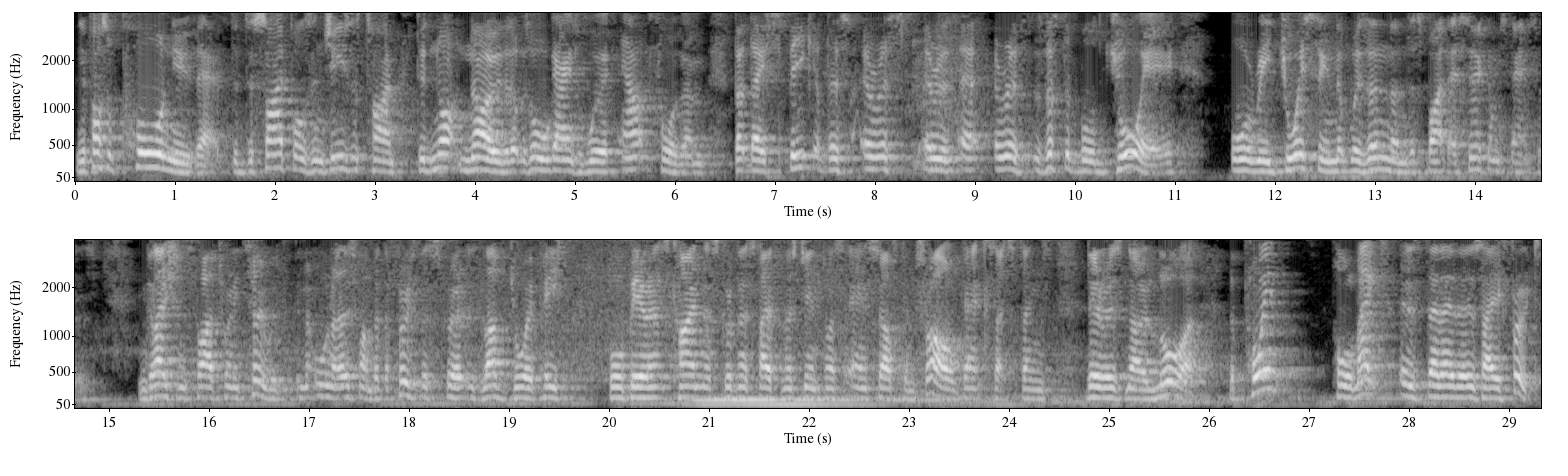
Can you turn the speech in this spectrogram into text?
The Apostle Paul knew that. The disciples in Jesus' time did not know that it was all going to work out for them, but they speak of this uh, irresistible joy or rejoicing that was in them despite their circumstances. In Galatians 5.22, we all know this one, but the fruit of the Spirit is love, joy, peace, forbearance, kindness, goodness, faithfulness, gentleness, and self-control. Against such things there is no law. The point Paul makes is that it is a fruit.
